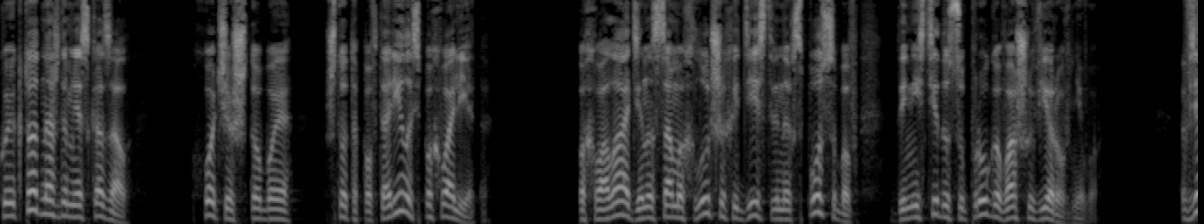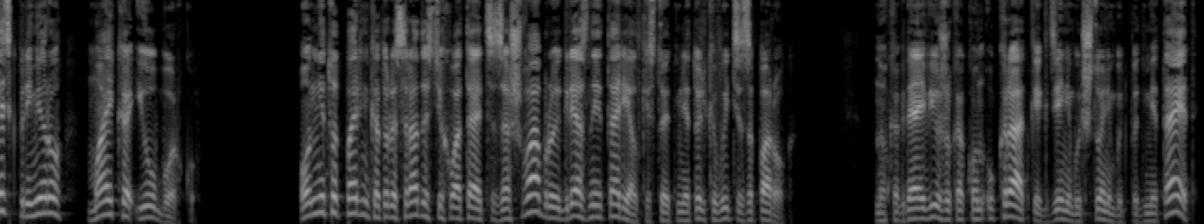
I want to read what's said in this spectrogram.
Кое-кто однажды мне сказал – Хочешь, чтобы что-то повторилось, похвали это. Похвала – один из самых лучших и действенных способов донести до супруга вашу веру в него. Взять, к примеру, Майка и уборку. Он не тот парень, который с радостью хватается за швабру и грязные тарелки, стоит мне только выйти за порог. Но когда я вижу, как он украдкой где-нибудь что-нибудь подметает,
